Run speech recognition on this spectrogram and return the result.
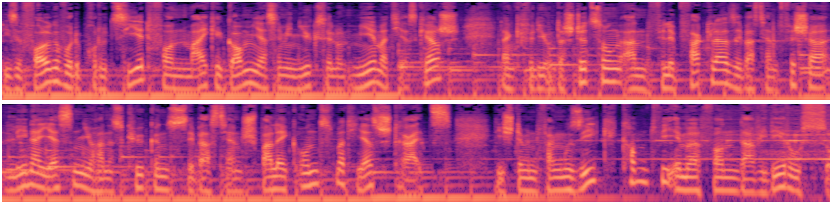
Diese Folge wurde produziert von Maike Gomm, Jasmin Yüksel und mir, Matthias Kirsch. Danke für die Unterstützung an Philipp Fackler, Sebastian Fischer, Lena Jessen, Johannes Kükens, Sebastian Spalleck und Matthias Streitz. Die Stimmenfangmusik kommt wie immer von Davide Russo.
